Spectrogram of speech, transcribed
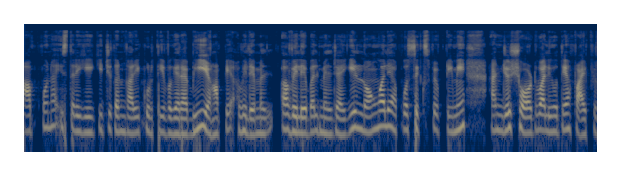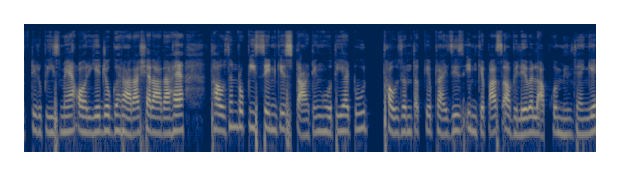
आपको ना इस तरीके की चिकनकारी कुर्ती वगैरह भी यहाँ पे अवेलेबल अवेलेबल मिल जाएगी। लॉन्ग वाली आपको सिक्स फिफ्टी में एंड जो शॉर्ट वाली होते हैं फाइव फिफ्टी रुपीज़ में और ये जो घरारा शरारा है थाउज़ेंड रुपीज़ से इनकी स्टार्टिंग होती है टू थाउज़ेंड तक के प्राइजेज़ इनके पास अवेलेबल आपको मिल जाएँगे।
